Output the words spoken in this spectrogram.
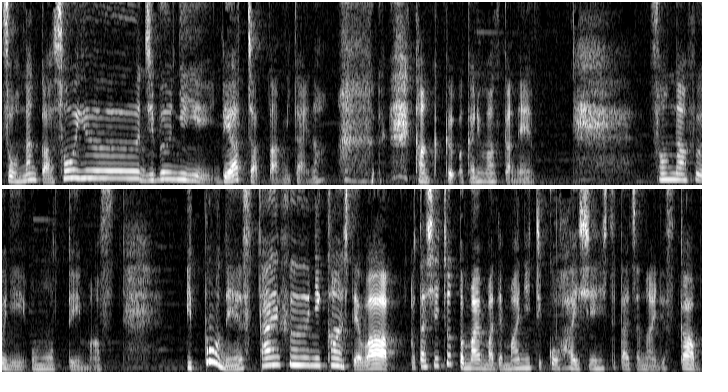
そうなんかそういう自分に出会っちゃったみたいな 感覚わかりますかね？そんな風に思っています。一方ねスタイフに関しては私ちょっと前まで毎日こう配信してたじゃないですか。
